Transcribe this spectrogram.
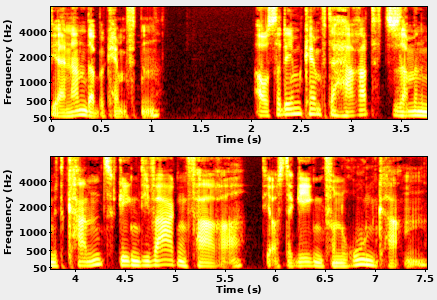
die einander bekämpften. Außerdem kämpfte Harad zusammen mit Kant gegen die Wagenfahrer, die aus der Gegend von Run kamen.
